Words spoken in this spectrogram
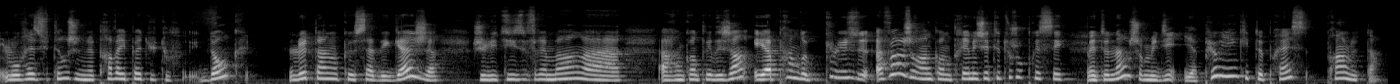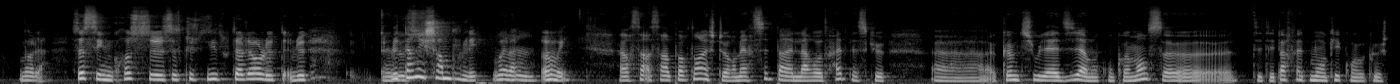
Le reste du temps, je ne travaille pas du tout. Donc, le temps que ça dégage, je l'utilise vraiment à, rencontrer des gens et à prendre plus. Avant, je rencontrais, mais j'étais toujours pressée. Maintenant, je me dis, il n'y a plus rien qui te presse, prends le temps. Voilà. Ça, c'est une grosse. C'est ce que je disais tout à l'heure, le, le temps est chamboulé. Voilà. Oh, oui. Alors, c'est important et je te remercie de parler de la retraite parce que, euh, comme tu me l'as dit avant qu'on commence, euh, tu étais parfaitement OK que je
